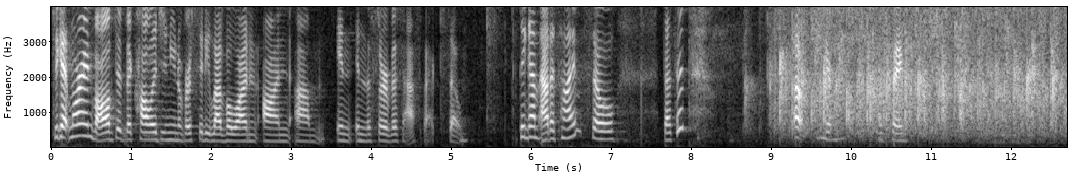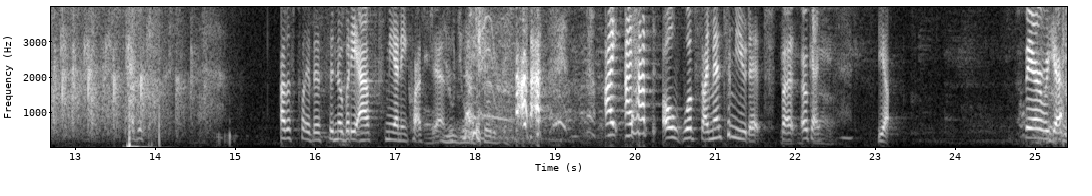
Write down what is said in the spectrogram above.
to get more involved at the college and university level on, on um, in, in the service aspect. So I think I'm out of time, so that's it. Oh, here, let's see. I'll just play this so nobody asks me any questions. Oh, you, you I, I have to, oh, whoops, I meant to mute it, but okay. Yeah. There we go.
